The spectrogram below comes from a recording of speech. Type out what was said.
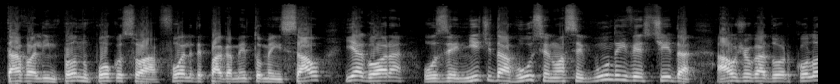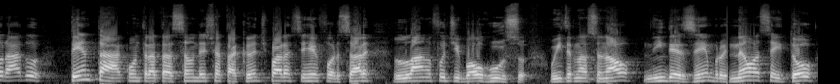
estava limpando um pouco sua folha de pagamento mensal e agora o Zenit da Rússia, numa segunda investida ao jogador colorado, tenta a contratação deste atacante para se reforçar lá no futebol russo. O Internacional, em dezembro, não aceitou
